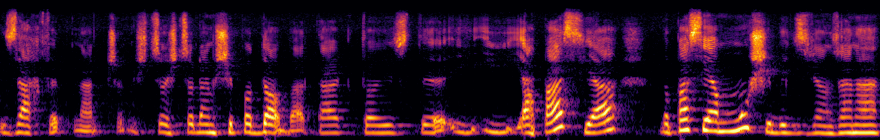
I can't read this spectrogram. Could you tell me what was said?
Zachwyt nad czymś, coś, co nam się podoba, tak? To jest, y, i, i, a pasja, no pasja musi być związana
